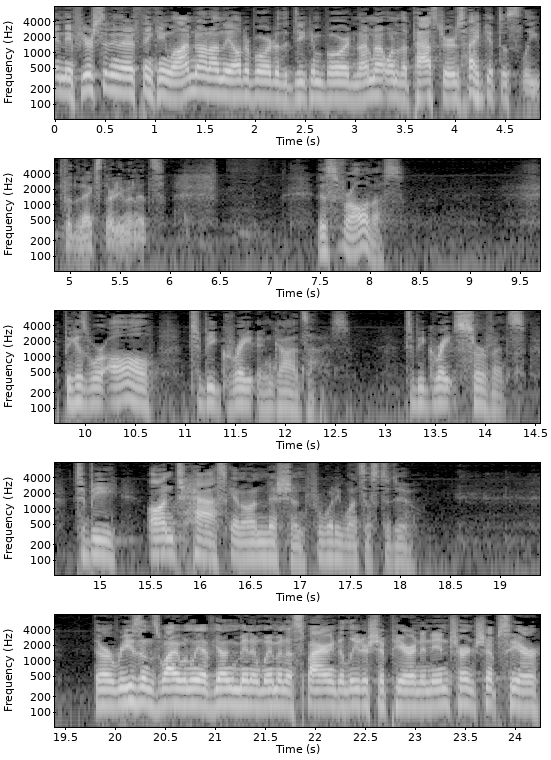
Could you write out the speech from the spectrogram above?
and, if you're sitting there thinking, well, I'm not on the elder board or the deacon board and I'm not one of the pastors, I get to sleep for the next 30 minutes. This is for all of us. Because we're all to be great in God's eyes, to be great servants, to be on task and on mission for what He wants us to do. There are reasons why, when we have young men and women aspiring to leadership here and in internships here,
